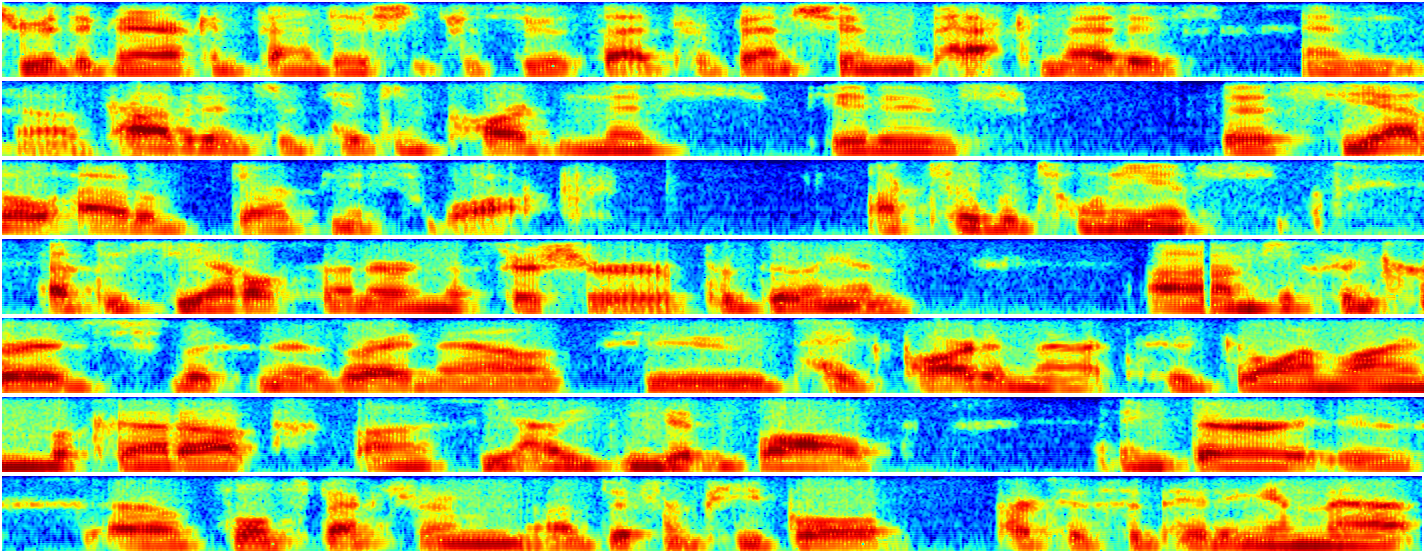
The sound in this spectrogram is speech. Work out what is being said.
through the American Foundation for Suicide Prevention. PACMed is and uh, Providence are taking part in this. It is the Seattle Out of Darkness Walk, October 20th at the Seattle Center in the Fisher Pavilion um, just encourage listeners right now to take part in that, to go online, look that up, uh, see how you can get involved. I think there is a full spectrum of different people participating in that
